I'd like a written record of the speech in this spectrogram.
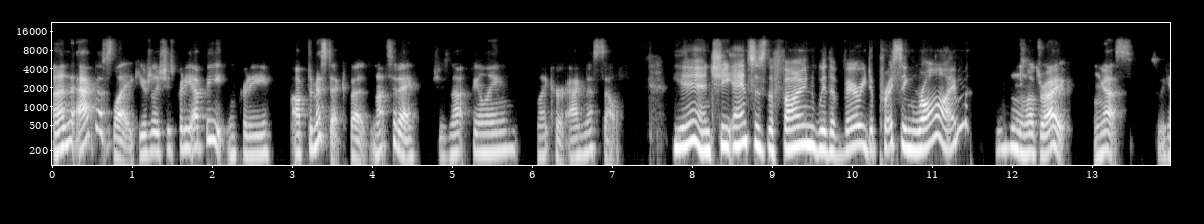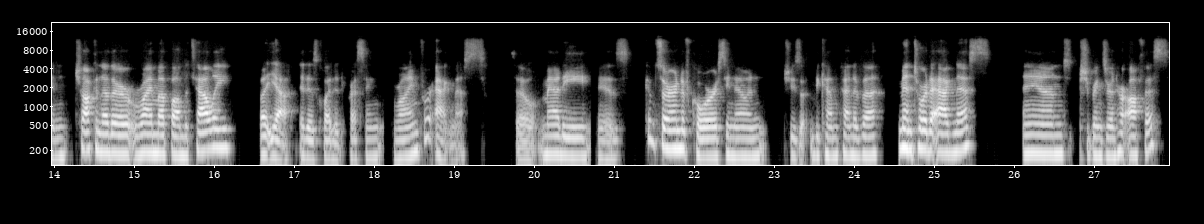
un Agnes like. Usually she's pretty upbeat and pretty optimistic, but not today. She's not feeling like her Agnes self. Yeah, and she answers the phone with a very depressing rhyme. Mm-hmm, that's right. Yes. So we can chalk another rhyme up on the tally. But yeah, it is quite a depressing rhyme for Agnes. So Maddie is concerned, of course, you know, and she's become kind of a mentor to Agnes. And she brings her in her office.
